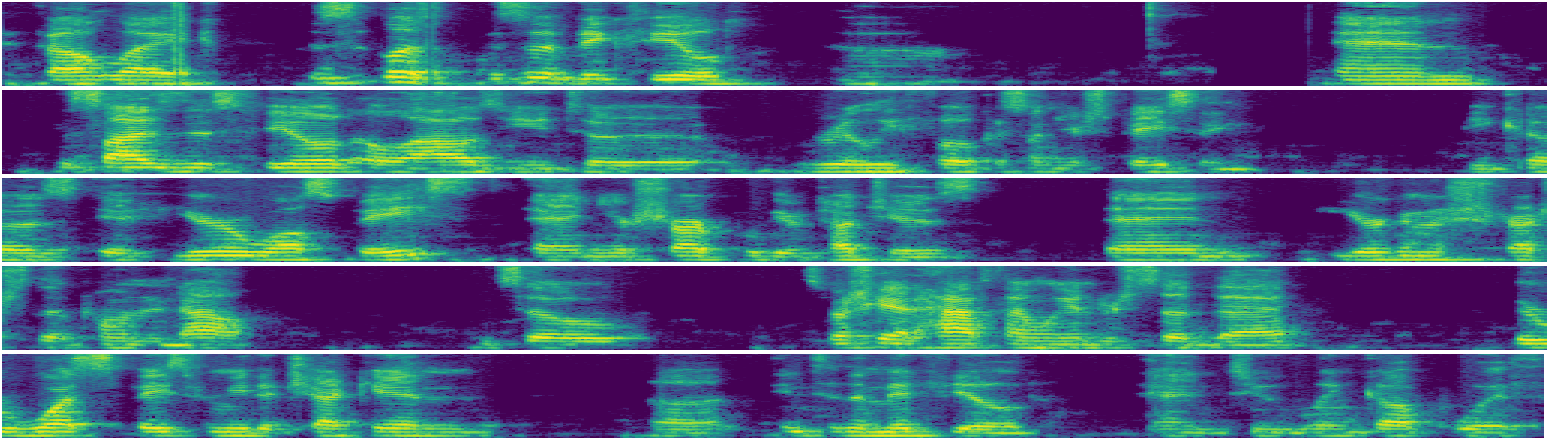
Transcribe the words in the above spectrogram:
It felt like this is this is a big field, uh, and the size of this field allows you to really focus on your spacing. Because if you're well spaced and you're sharp with your touches, then you're going to stretch the opponent out. And so, especially at halftime, we understood that there was space for me to check in uh, into the midfield and to link up with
